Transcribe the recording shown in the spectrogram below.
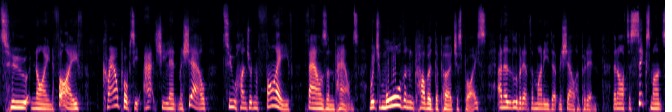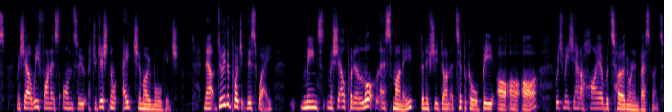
295, Crowd Property actually lent Michelle £205,000, which more than covered the purchase price and a little bit of the money that Michelle had put in. Then, after six months, Michelle refinanced onto a traditional HMO mortgage. Now, doing the project this way means Michelle put in a lot less money than if she'd done a typical BRRR, which means she had a higher return on investment.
